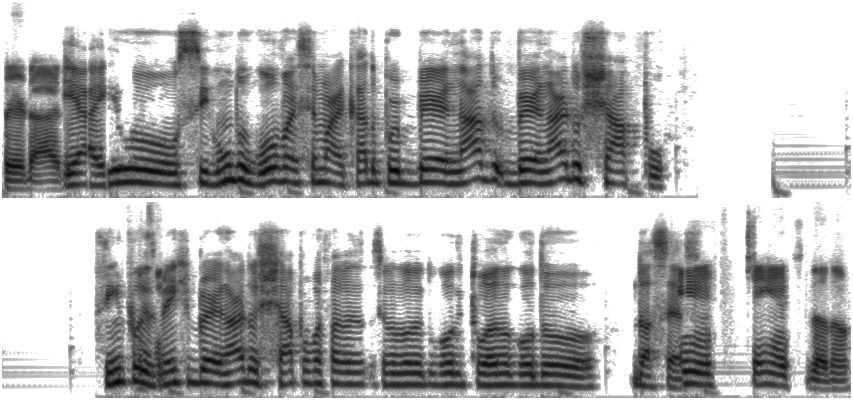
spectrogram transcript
Verdade. E aí o segundo gol vai ser marcado por Bernardo, Bernardo Chapo. Simplesmente Bernardo Chapo vai fazer o segundo gol do gol do Ituano, o gol do, do acesso. Quem, quem é esse cidadão?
